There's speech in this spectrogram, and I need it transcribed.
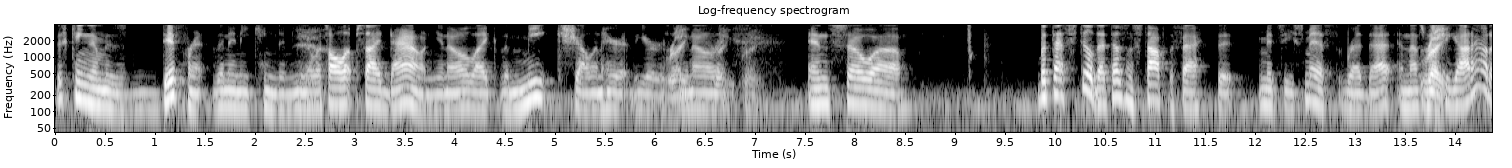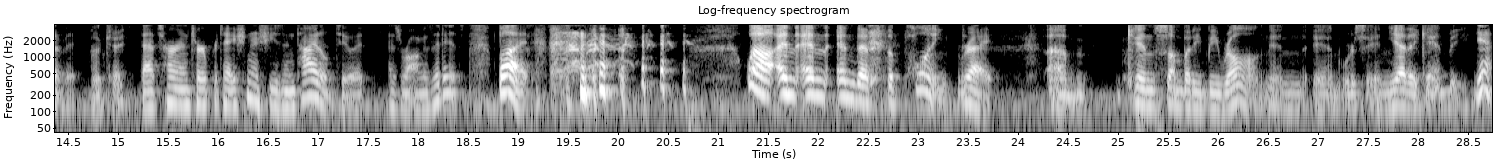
this kingdom is different than any kingdom you know it's all upside down you know like the meek shall inherit the earth Right. you know right. Right. and so uh, but that still that doesn't stop the fact that mitzi smith read that and that's what Right. she got out of it Okay. that's her interpretation and she's entitled to it as wrong as it is but Well, and and and that's the point. right. Can somebody be wrong? And and we're saying, yeah, they can be. yeah.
